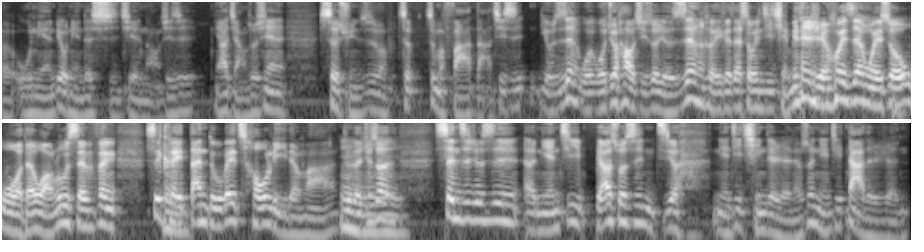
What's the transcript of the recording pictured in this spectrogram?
呃五年六年的时间哦，其实你要讲说现在社群这么这这么发达，其实有任我我就好奇说，有任何一个在收音机前面的人会认为说我的网络身份是可以单独被抽离的吗？对不对？就说嗯甚至就是呃年纪，不要说是你只有年纪轻的人，有时候年纪大的人。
